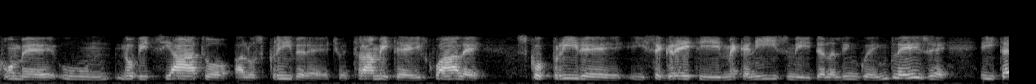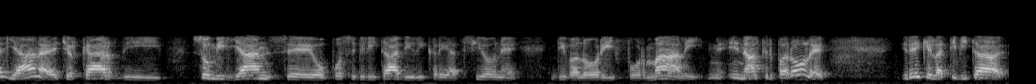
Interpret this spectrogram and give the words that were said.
come un noviziato allo scrivere, cioè tramite il quale scoprire i segreti meccanismi della lingua inglese e italiana e cercare di somiglianze o possibilità di ricreazione di valori formali. In altre parole, direi che l'attività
